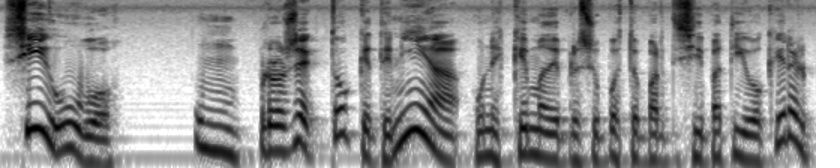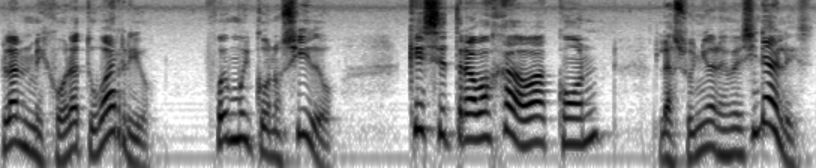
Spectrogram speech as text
sí hubo un proyecto que tenía un esquema de presupuesto participativo, que era el plan Mejora tu barrio. Fue muy conocido, que se trabajaba con las uniones vecinales,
